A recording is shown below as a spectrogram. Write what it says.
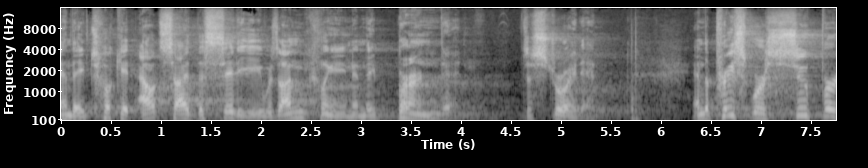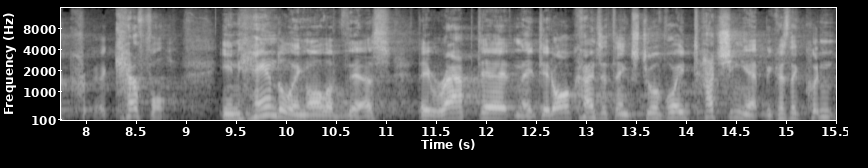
and they took it outside the city. It was unclean and they burned it, destroyed it. And the priests were super careful in handling all of this they wrapped it and they did all kinds of things to avoid touching it because they couldn't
